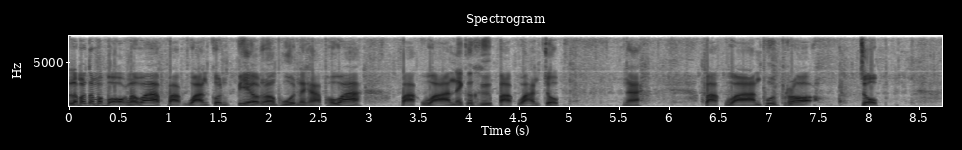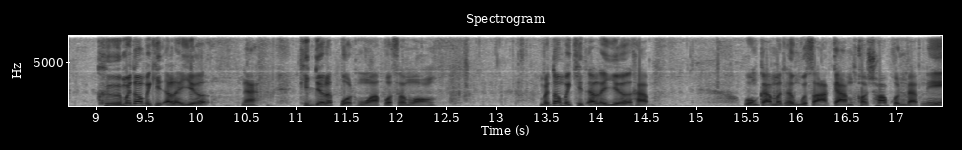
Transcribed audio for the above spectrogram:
เราไม่ต้องมาบอกนะว่าปากหวานก้นเปรี้ยวต้องพูดนะครับ เพราะว่าปากหวานเนี่ยก็คือปากหวานจบนะ ปากหวานพูดเพราะจบ คือไม่ต้องไปคิดอะไรเยอะนะ คิดเยอะแล้วปวดหัวปวดสมอง ไม่ต้องไปคิดอะไรเยอะครับ วงการบันเทิงอุตสาหกรรมเขาชอบคนแบบนี้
